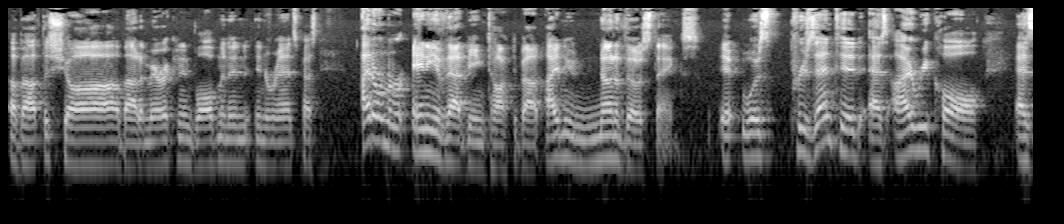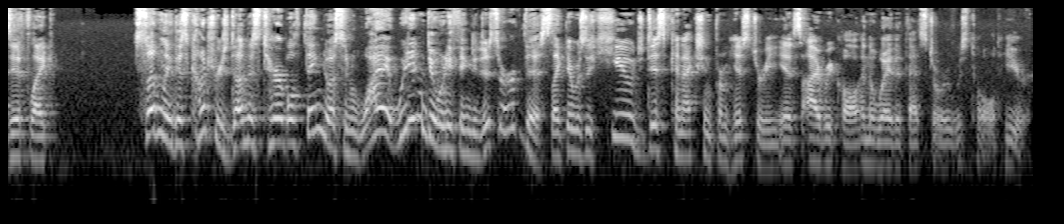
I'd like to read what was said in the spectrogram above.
about the Shah, about American involvement in, in Iran's past, I don't remember any of that being talked about. I knew none of those things. It was presented, as I recall, as if like suddenly this country's done this terrible thing to us, and why we didn't do anything to deserve this. Like there was a huge disconnection from history, as I recall, in the way that that story was told here.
